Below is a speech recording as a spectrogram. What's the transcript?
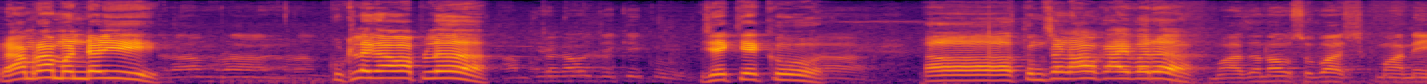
राम राम मंडळी. कुठलं गाव आपलं? जे के को. तुमचं नाव काय बरं? माझं नाव सुभाष माने.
